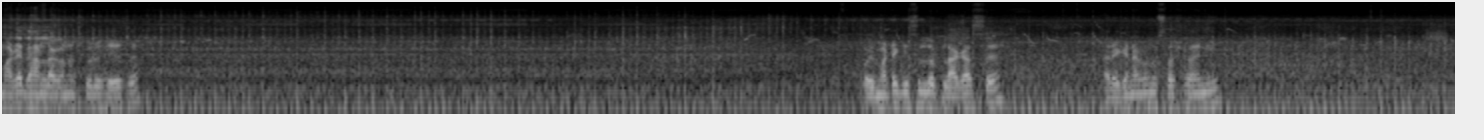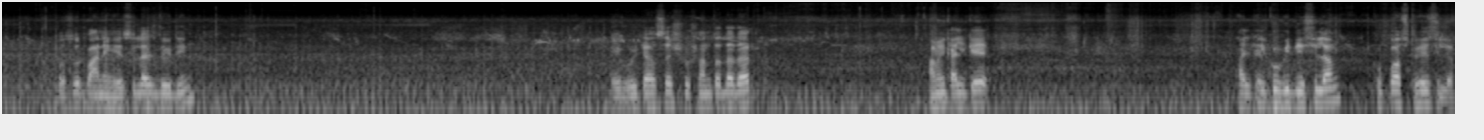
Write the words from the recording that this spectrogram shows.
মাঠে ধান লাগানো শুরু হয়েছে। ওই মাঠে কিছু লোক লাগাচ্ছে, আর এখানে কোনো চাষ হয়নি। প্রচুর পানি হয়েছিল আজ দুই দিন। এই বইটা হচ্ছে সুশান্ত দাদার। আমি কালকে আলটাল কপি দিয়েছিলাম, খুব কষ্ট হয়েছিল।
